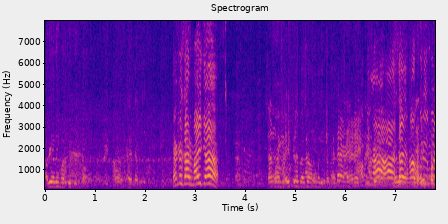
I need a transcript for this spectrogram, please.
அதே அதே மாதிரி தூக்கி எங்க சார் மைக்கா மைக்ல பேச அனுமதி சரி புரியுது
